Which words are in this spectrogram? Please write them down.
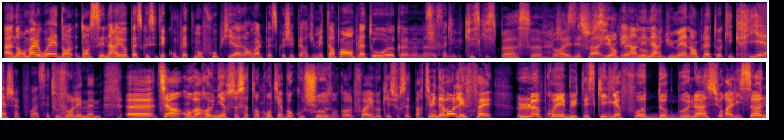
anormal ouais dans, dans le scénario parce que c'était complètement fou puis anormal parce que j'ai perdu mes tympans en plateau euh, quand même euh, Salim. Qu'est-ce qui se passe, euh, Flora? Il y a des pas, soucis il y en avait un énergumène en plateau qui criait à chaque fois. Toujours les mêmes. Euh, tiens, on va revenir sur cette rencontre. Il y a beaucoup de choses, encore une fois, à évoquer sur cette partie. Mais d'abord, les faits. Le premier but, est-ce qu'il y a faute d'Ogbona sur Allison?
